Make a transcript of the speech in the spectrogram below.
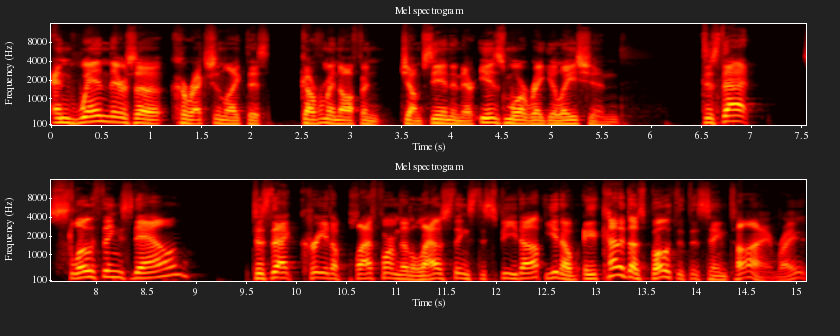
And when there's a correction like this, government often jumps in and there is more regulation. Does that slow things down does that create a platform that allows things to speed up? You know, it kind of does both at the same time, right?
